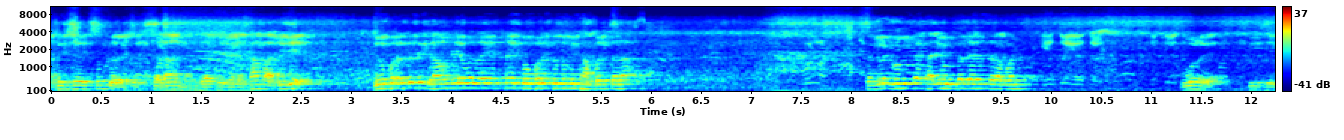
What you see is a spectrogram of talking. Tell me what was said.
अतिशय सुंदर असे सडांग या ठिकाणी. थांबा डीजे जोपर्यंत ते ग्राउंड लेवलला येत नाही तोपर्यंत तुम्ही थांबत चला. सगळे गोविंदा खाली उतरल्यानंतर आपण वळूया डीजे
